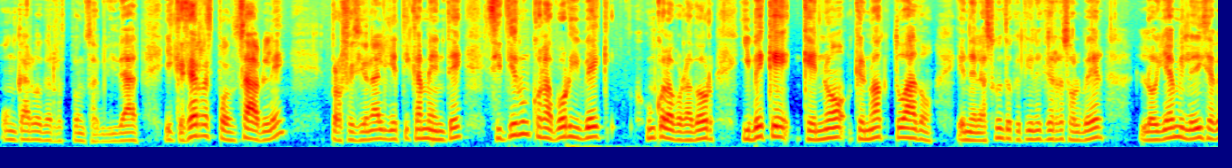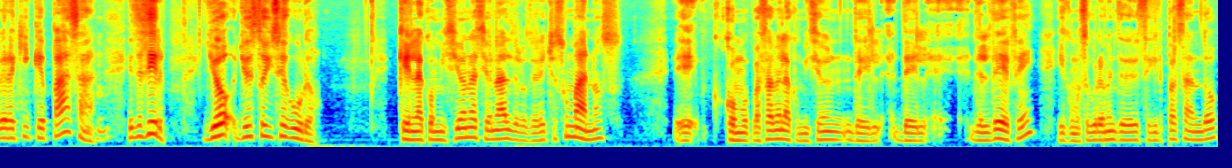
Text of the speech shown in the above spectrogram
un, cargo de responsabilidad y que sea responsable profesional y éticamente, si tiene un colaborador y ve un colaborador y ve que, que, no, que no ha actuado en el asunto que tiene que resolver, lo llama y le dice, a ver aquí, ¿qué pasa? Es decir, yo, yo estoy seguro que en la Comisión Nacional de los Derechos Humanos, eh, como pasaba en la comisión del, del, DF y como seguramente debe seguir pasando,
